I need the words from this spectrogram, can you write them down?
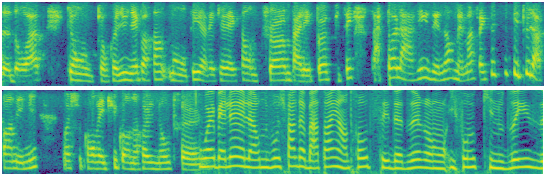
de droite qui ont, qui ont connu une importante montée avec l'élection de Trump à l'époque. Puis tu sais, ça polarise énormément. Fait que si c'est plus la pandémie, moi je suis convaincue qu'on aura une autre. Ouais, ben là, leur nouveau cheval de bataille, entre autres, c'est de dire on, il faut qu'ils nous disent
